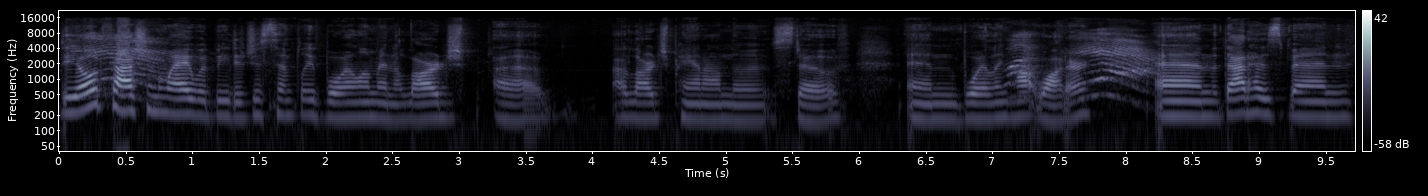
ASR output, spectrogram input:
The old-fashioned way would be to just simply boil them in a large, uh, a large pan on the stove in boiling hot water, and that has been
